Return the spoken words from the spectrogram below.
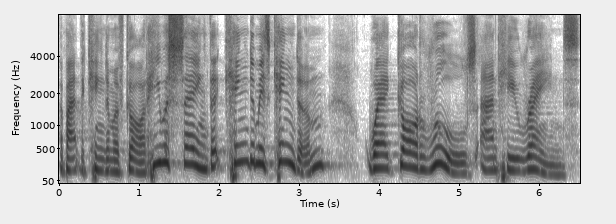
about the kingdom of God, he was saying that kingdom is kingdom where God rules and he reigns.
